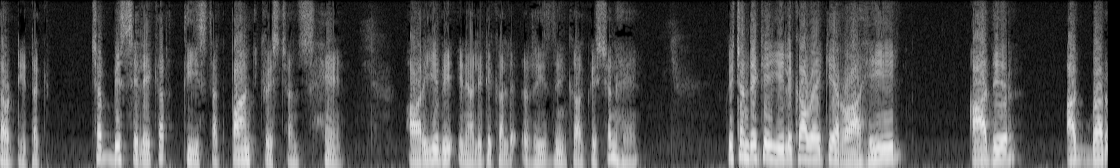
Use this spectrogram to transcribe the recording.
थर्टी तक छब्बीस से लेकर तीस तक पाँच क्वेश्चंस हैं। और ये भी एनालिटिकल रीजनिंग का क्वेश्चन है। क्वेश्चन देखिए ये लिखा हुआ है कि राहील कादिर अकबर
